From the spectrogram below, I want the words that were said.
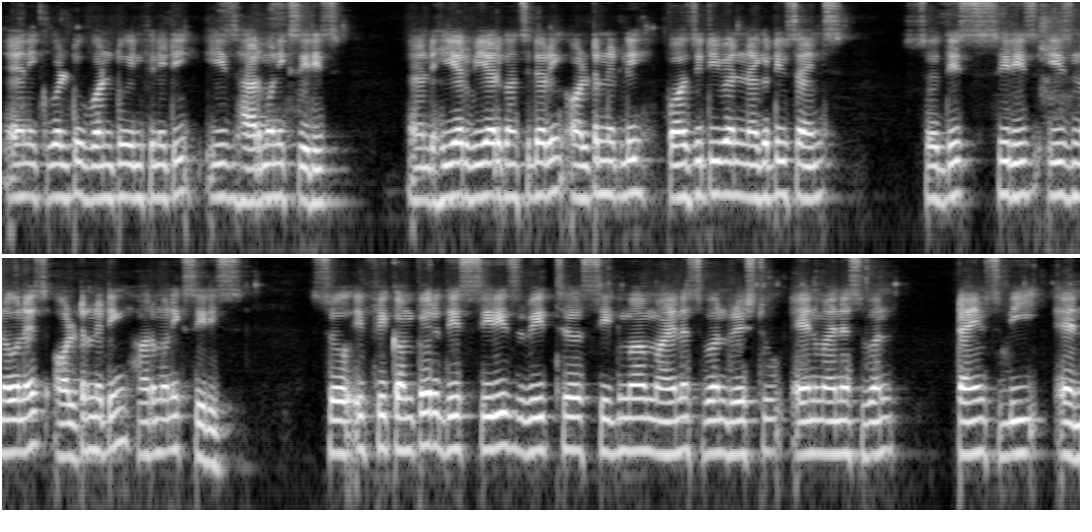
n equal to 1 to infinity is harmonic series and here we are considering alternately positive and negative signs. So this series is known as alternating harmonic series. So if we compare this series with uh, sigma minus 1 raised to n minus 1 times bn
